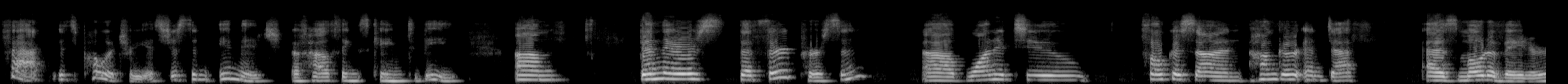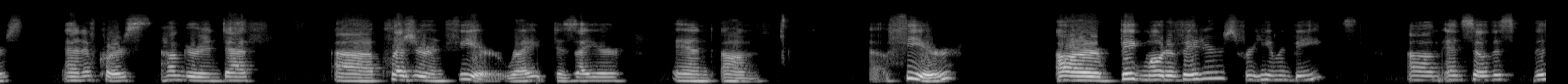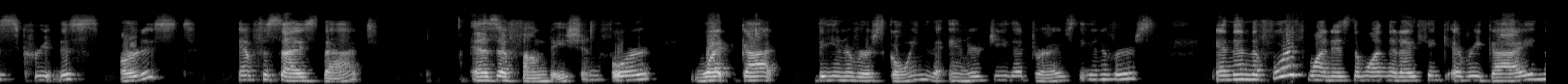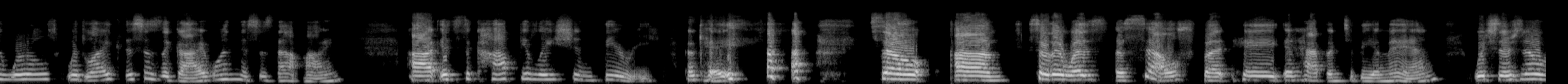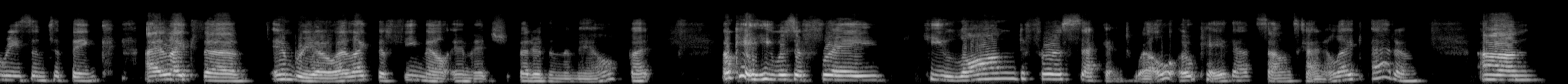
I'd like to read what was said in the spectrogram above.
fact, it's poetry. It's just an image of how things came to be. Um, then there's the third person uh, wanted to focus on hunger and death as motivators. And of course, hunger and death, uh, pleasure and fear, right? Desire and um, uh, fear are big motivators for human beings. Um, and so this this cre- this artist emphasized that as a foundation for what got the universe going, the energy that drives the universe. And then the fourth one is the one that I think every guy in the world would like. This is the guy one, this is not mine. Uh, it's the copulation theory. Okay. so um, so there was a self, but hey, it happened to be a man, which there's no reason to think. I like the embryo, I like the female image better than the male, but okay, he was afraid. He longed for a second. Well, okay, that sounds kind of like Adam. Um,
